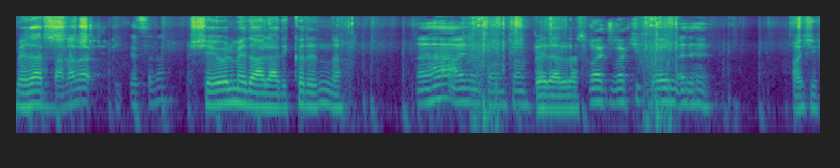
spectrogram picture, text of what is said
Beyler bana da pikleseler. şey ölmedi hala dikkat edin de. Aha aynen tamam tamam. Bedeller. Rak, rakip ölmedi. Rakip.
